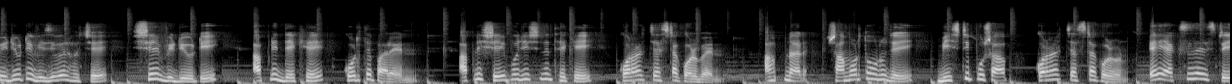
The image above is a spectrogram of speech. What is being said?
ভিডিওটি ভিজিবল হচ্ছে, সেই ভিডিওটি আপনি দেখে করতে পারেন। আপনি সেই পজিশনে থেকেই করার চেষ্টা করবেন। আপনার সামর্থ্য অনুযায়ী বিশটি পুশ আপ করার চেষ্টা করুন। এই এক্সারসাইজটি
